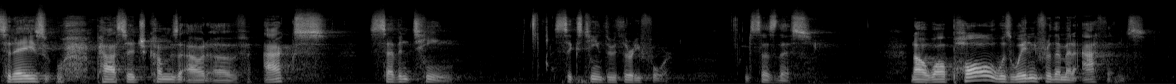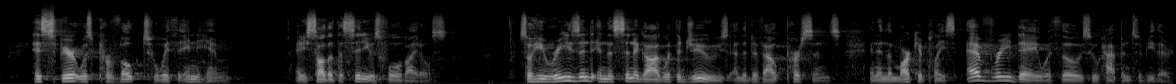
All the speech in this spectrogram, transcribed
Today's passage comes out of Acts 17, 16 through 34. It says this Now, while Paul was waiting for them at Athens, his spirit was provoked within him, and he saw that the city was full of idols. So he reasoned in the synagogue with the Jews and the devout persons, and in the marketplace every day with those who happened to be there.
